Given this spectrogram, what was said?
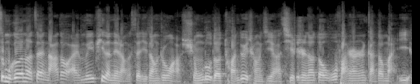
字母哥呢，在拿到 MVP 的那两个赛季当中啊，雄鹿的团队成绩啊，其实呢都无法让人感到满意。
